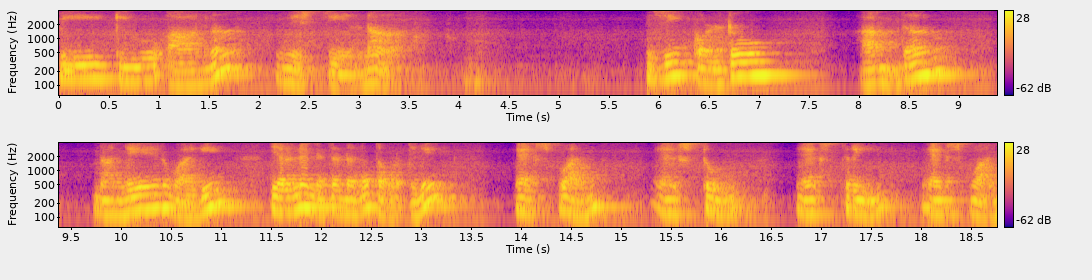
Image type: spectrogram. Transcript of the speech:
ಪಿ ಕ್ಯೂ ಆರ್ನ ವಿಸ್ತೀರ್ಣ. ಇಸ್ ಈಕ್ವಲ್ ಟು ಅರ್ಧ ನಾನು ನೇರವಾಗಿ ಎರಡನೇ ಮೆಥಡನ್ನು ತಗೊಳ್ತೀನಿ. X one X two X three X one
